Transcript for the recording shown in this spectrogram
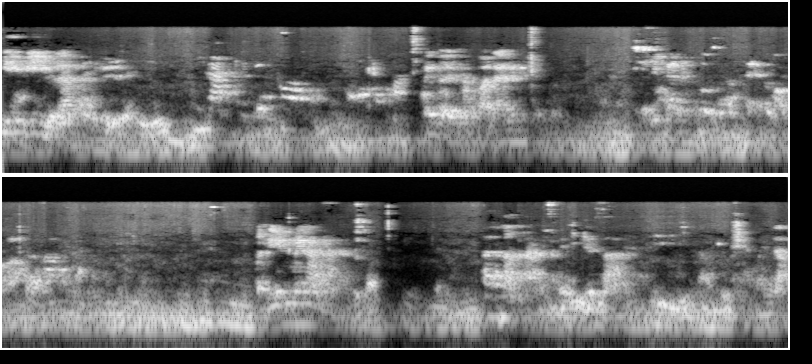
มีมีอยู่แล้วมีอยู่แล้วไม่เคยทำก่อนหน้านี้อันนี้ไม่ได้ถ้าหลักฐานในที่สารที่ถูกแข่งไว้จาก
